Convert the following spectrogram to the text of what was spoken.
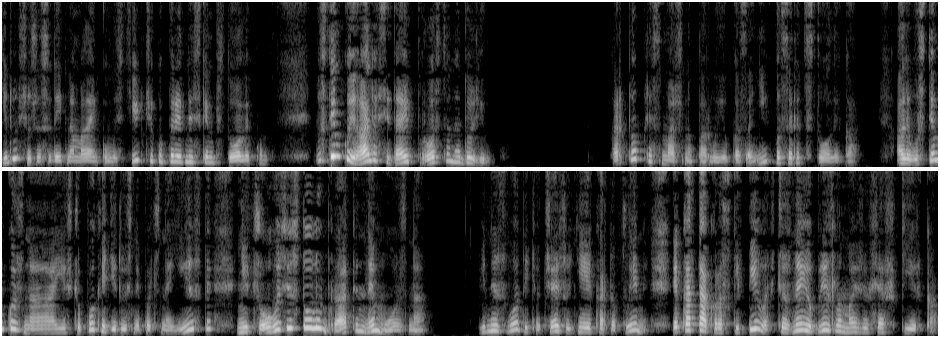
Дідусь уже сидить на маленькому стільчику перед низьким столиком. Устимко і Галя сідають просто на долівку. Картопля смачно парує в казані посеред столика. Але Устимко знає, що поки дідусь не почне їсти, нічого зі столу брати не можна. Він не зводить очей з однієї картоплини, яка так розкипіла, що з нею облізла майже вся шкірка.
